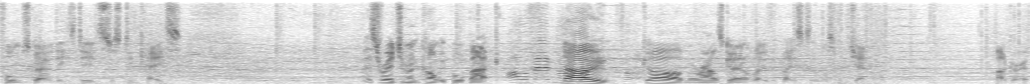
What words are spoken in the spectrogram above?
Form square with these dudes just in case. This regiment can't be pulled back. Our men are No! God, morale's going all over the place because I've lost my general. Bugger it.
